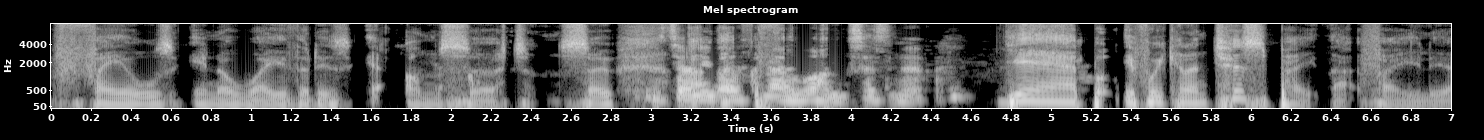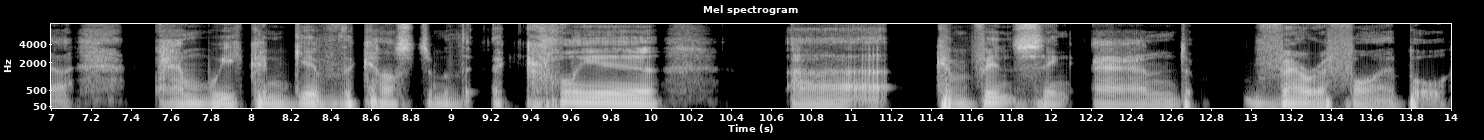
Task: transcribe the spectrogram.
fails in a way that is uncertain. So it's only uh, that once, isn't it? Yeah, but if we can anticipate that failure and we can give the customer a clear, uh, convincing, and verifiable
